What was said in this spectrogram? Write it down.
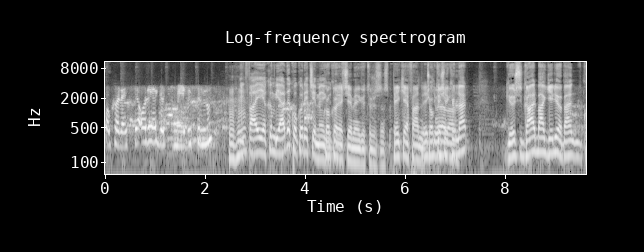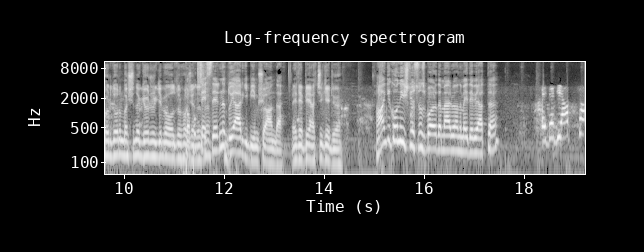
kokoreççi. Oraya götürmeyi düşündüm. İtfaiye yakın bir yerde kokoreç yemeye götürün. Kokoreç yemeye götürürsünüz. Peki efendim. Peki, Çok merhaba. teşekkürler. Görüş galiba geliyor. Ben koridorun başında görür gibi oldum Topuk hocanızı. seslerini duyar gibiyim şu anda. Edebiyatçı geliyor. Hangi konu işliyorsunuz bu arada Merve Hanım edebiyatta? Edebiyatta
